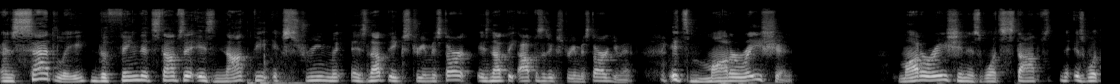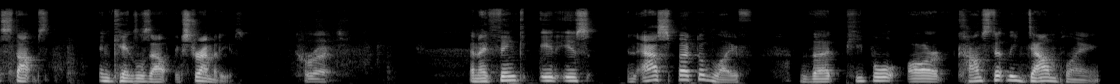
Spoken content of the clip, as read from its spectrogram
And sadly, the thing that stops it is not the extreme is not the extremist art is not the opposite extremist argument. It's moderation. Moderation is what stops is what stops and cancels out extremities. Correct. And I think it is an aspect of life that people are constantly downplaying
